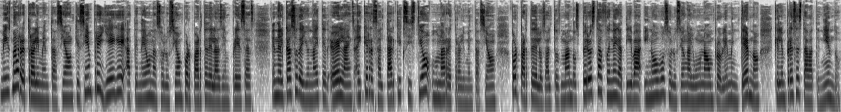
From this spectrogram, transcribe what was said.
misma retroalimentación que siempre llegue a tener una solución por parte de las empresas. En el caso de United Airlines hay que resaltar que existió una retroalimentación por parte de los altos mandos, pero esta fue negativa y no hubo solución alguna a un problema interno que la empresa estaba teniendo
